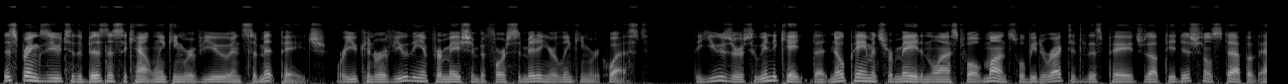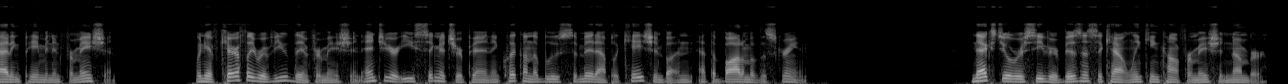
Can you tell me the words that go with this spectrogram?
This brings you to the Business Account Linking Review and Submit page, where you can review the information before submitting your linking request. The users who indicate that no payments were made in the last 12 months will be directed to this page without the additional step of adding payment information. When you have carefully reviewed the information, enter your e-signature pin and click on the blue Submit Application button at the bottom of the screen. Next, you'll receive your business account linking confirmation number.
